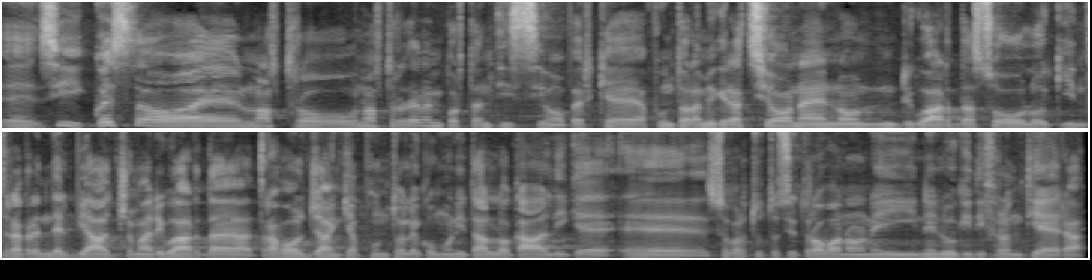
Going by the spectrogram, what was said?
Eh, sì, questo è un altro, un altro, tema importantissimo perché appunto la migrazione non riguarda solo chi intraprende il viaggio, ma riguarda, travolge anche appunto le comunità locali che eh, soprattutto si trovano nei, nei luoghi di frontiera.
